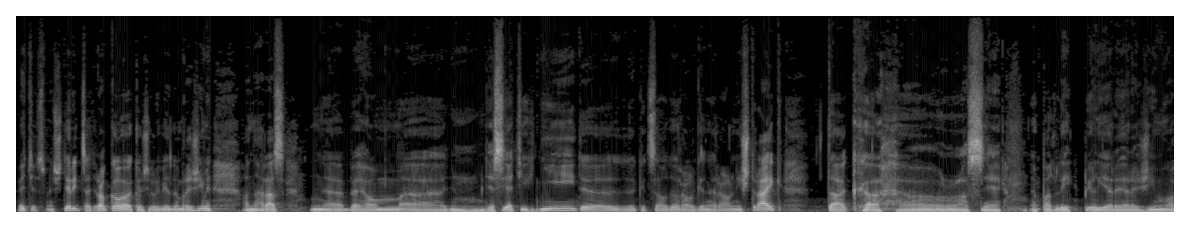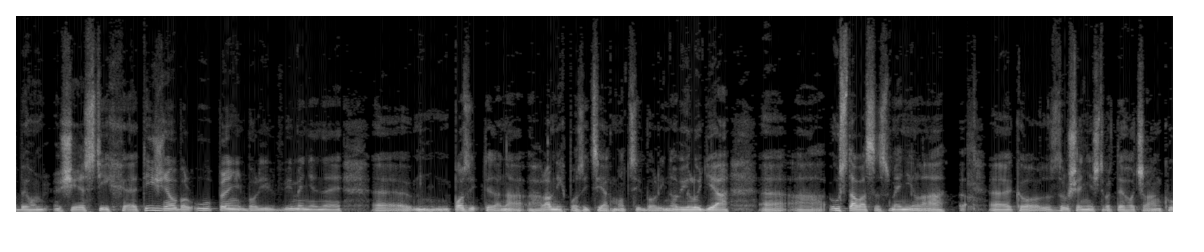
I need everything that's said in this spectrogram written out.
Viete, sme 40 rokov, ako žili v jednom režime a naraz behom desiatich dní, keď sa odohral generálny štrajk, tak eh, vlastne padli piliere režimu a behom šiestich eh, týždňov bol úplne, boli vymenené eh, teda na hlavných pozíciách moci boli noví ľudia a ústava sa zmenila ako zrušenie štvrtého článku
